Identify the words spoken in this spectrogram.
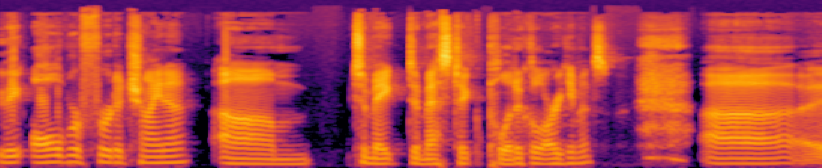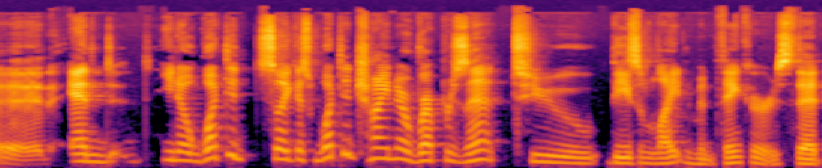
they all refer to China. Um, to make domestic political arguments. Uh, and you know, what did so I guess what did China represent to these Enlightenment thinkers that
